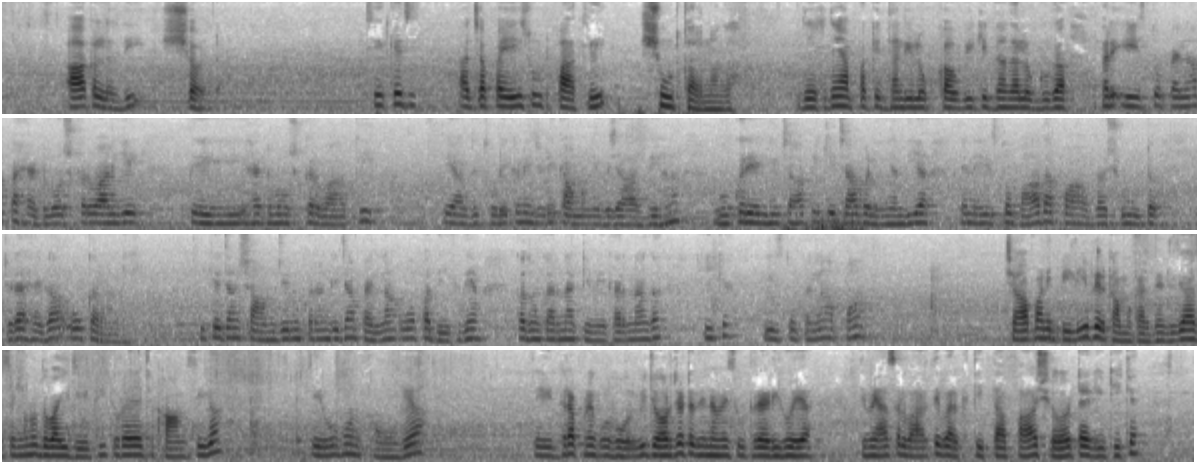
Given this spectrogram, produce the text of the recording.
ਆਹ ਕਲਰ ਦੀ ਸ਼ਰਟ ਠੀਕ ਹੈ ਜੀ, ਅੱਜ ਆਪਾਂ ਇਹ ਸੂਟ ਪਾ ਕੇ ਸ਼ੂਟ ਕਰਨਾਗਾ। ਦੇਖਦੇ ਹਾਂ ਆਪਾਂ ਕਿੱਦਾਂ ਦੀ ਲੁੱਕ ਆਊਗੀ, ਕਿੱਦਾਂ ਦਾ ਲੱਗੂਗਾ। ਪਰ ਇਸ ਤੋਂ ਪਹਿਲਾਂ ਆਪਾਂ ਹੈੱਡ ਵਾਸ਼ ਕਰਵਾ ਲਈਏ ਤੇ ਹੈੱਡ ਵਾਸ਼ ਕਰਵਾ ਕੇ ਤੇ ਆਪਦੇ ਥੋੜੇ ਘਣੇ ਜਿਹੜੇ ਕੰਮ ਨੇ ਬਾਜ਼ਾਰ ਦੇ, ਹਨਾ, ਉਹ ਕਰੇ ਚਾਹ ਪੀ ਕੇ ਚਾਹ ਬਣੀ ਜਾਂਦੀ ਆ, ਤੇ ਇਸ ਤੋਂ ਬਾਅਦ ਆਪਾਂ ਆਪਦਾ ਸ਼ੂਟ ਜਿਹੜਾ ਹੈਗਾ ਉਹ ਕਰਾਂਗੇ। ਠੀਕ ਹੈ, ਜਾਂ ਸ਼ਾਮ ਜੇ ਨੂੰ ਕਰਾਂਗੇ, ਜਾਂ ਪਹਿਲਾਂ ਉਹ ਆਪਾਂ ਦੇਖਦੇ ਹਾਂ ਕਦੋਂ ਕਰਨਾ, ਕਿਵੇਂ ਕਰਨਾਗਾ, ਠੀਕ ਹੈ। ਇਸ ਤੋਂ ਪਹਿਲਾਂ ਆਪਾਂ ਚਾਹ ਪਾਣੀ ਪੀ ਲਈਏ, ਫਿਰ ਕੰਮ ਕਰਦੇ ਹਾਂ। ਜੁਝਾਰ ਸਿੰਘ ਨੂੰ ਦਵਾਈ ਦੇਤੀ ਥੋੜਾ ਜਿਹਾ ਜ਼ੁਕਾਮ ਸੀਗਾ ਤੇ ਉਹ ਹੁਣ ਸੌਂ ਗਿਆ ਤੇ ਇੱਧਰ ਆਪਣੇ ਕੋਲ ਹੋਰ ਵੀ ਜਾਰਜਟ ਦੇ ਨਵੇਂ ਸੂਟ ਰੈਡੀ ਹੋਏ ਆ ਜਿਵੇਂ ਆਹ ਸਲਵਾਰ ਤੇ ਵਰਕ ਕੀਤਾ, ਆਪਾਂ ਆਹ ਸ਼ਰਟ ਹੈਗੀ, ਠੀਕ ਹੈ।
